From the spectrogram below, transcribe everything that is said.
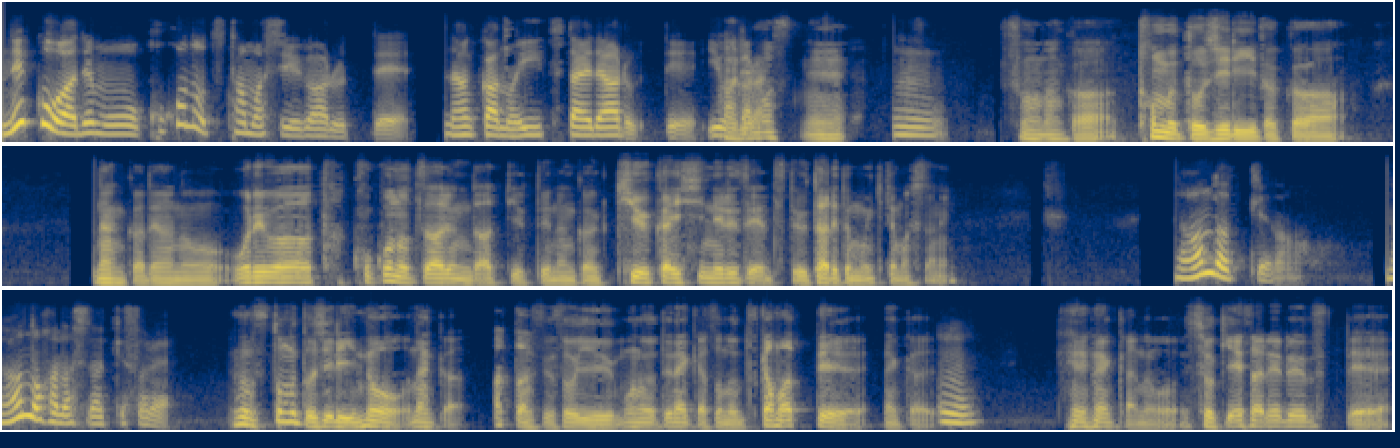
猫はでも9つ魂があるって、なんかの言い伝えであるって言うから。ありますね。うん。そう、なんか、トムとジェリーだか、なんかであの、俺はた9つあるんだって言って、なんか9回死ねるぜってって撃たれても生きてましたね。なんだっけな。何の話だっけ、それ。そうトムとジェリーの、なんか、あったんですよ、そういうものって、なんかその、捕まって、なんか、うん。で、なんかあの、処刑されるっつって、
